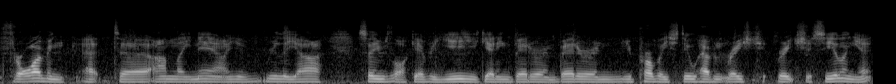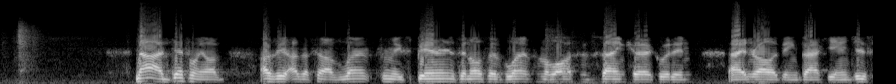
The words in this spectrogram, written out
thriving at uh, Unley now. You really are. Seems like every year you're getting better and better, and you probably still haven't reached reached your ceiling yet. No, definitely. I've, as, as I said, I've learned from experience, and also I've learned from the likes of Zane Kirkwood and uh, and Riley being back here, and just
